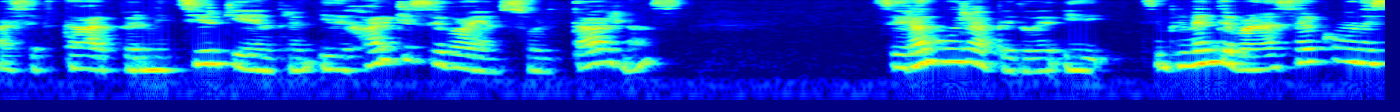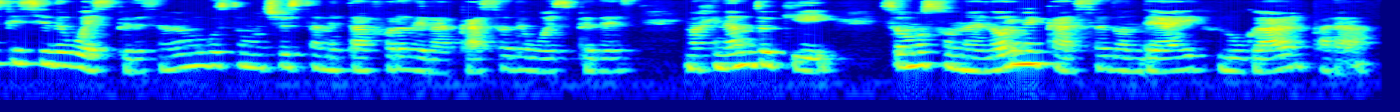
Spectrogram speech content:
aceptar, permitir que entren y dejar que se vayan, soltarlas, serán muy rápido eh, y simplemente van a ser como una especie de huéspedes. A mí me gusta mucho esta metáfora de la casa de huéspedes, imaginando que somos una enorme casa donde hay lugar para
